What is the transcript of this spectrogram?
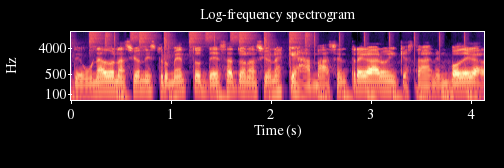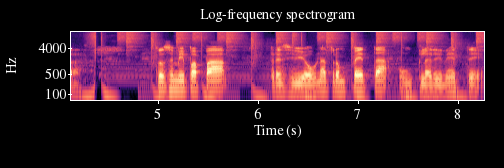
de una donación de instrumentos de esas donaciones que jamás se entregaron y que estaban embodegadas. Entonces mi papá recibió una trompeta, un clarinete,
